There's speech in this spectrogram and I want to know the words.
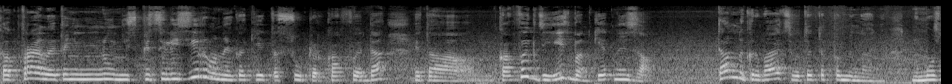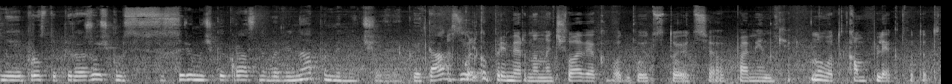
Как правило, это ну, не специализированные какие-то супер кафе, да, это кафе, где есть банкетный зал. Там накрывается вот это поминание. Но можно и просто пирожочком с, с рюмочкой красного вина помянуть человека. И так а делать. сколько примерно на человека вот будет стоить э, поминки? Ну вот комплект вот этот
